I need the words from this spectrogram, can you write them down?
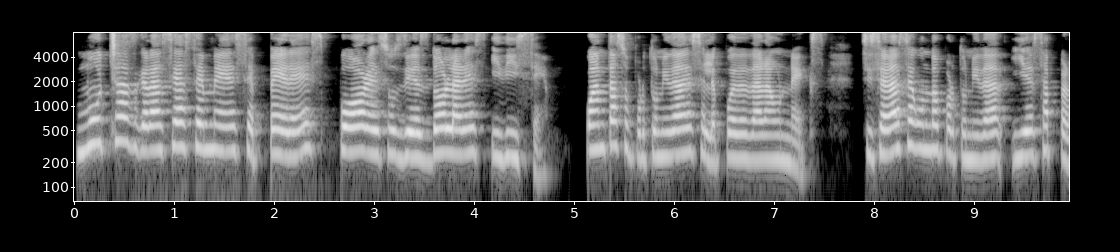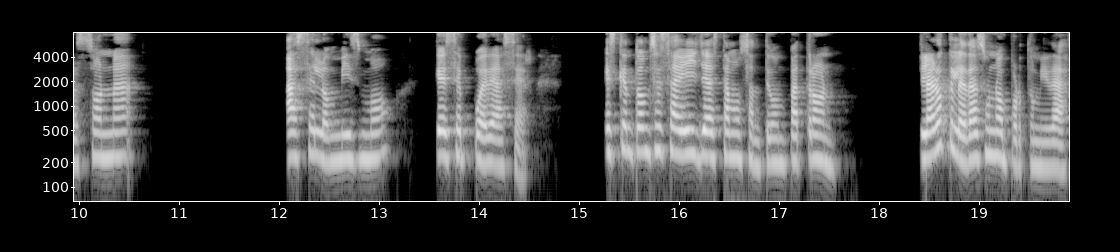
Muchas gracias MS Pérez por esos 10 dólares y dice, ¿Cuántas oportunidades se le puede dar a un ex? Si se da segunda oportunidad y esa persona hace lo mismo, ¿qué se puede hacer? Es que entonces ahí ya estamos ante un patrón. Claro que le das una oportunidad,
